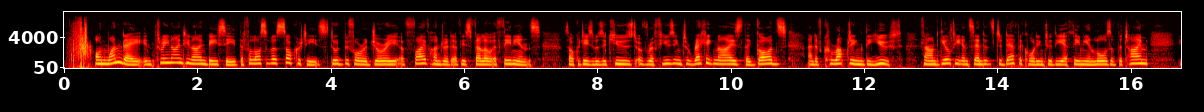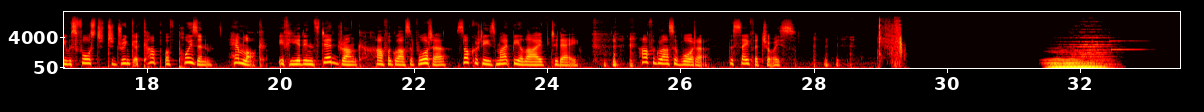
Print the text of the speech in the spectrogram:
On one day in 399 BC, the philosopher Socrates stood before a jury of 500 of his fellow Athenians. Socrates was accused of refusing to recognize the gods and of corrupting the youth. Found guilty and sentenced to death according to the Athenian laws of the time, he was forced to drink a cup of poison, hemlock. If he had instead drunk half a glass of water, Socrates might be alive today. half a glass of water, the safer choice.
